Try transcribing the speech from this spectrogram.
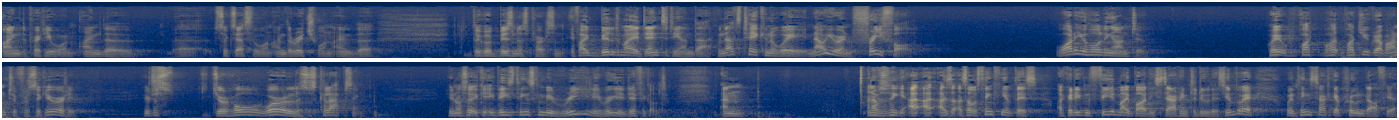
I'm the pretty one, I'm the uh, successful one, I'm the rich one, I'm the the good business person, if I build my identity on that, when that's taken away, now you're in free fall. What are you holding on to? Wait, what, what, what do you grab onto for security? You're just, your whole world is just collapsing. You know, so it, these things can be really, really difficult. And, and I was thinking, I, as, as I was thinking of this, I could even feel my body starting to do this. You know the way when things start to get pruned off you,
